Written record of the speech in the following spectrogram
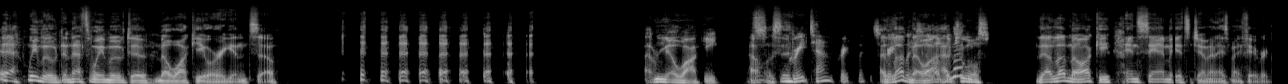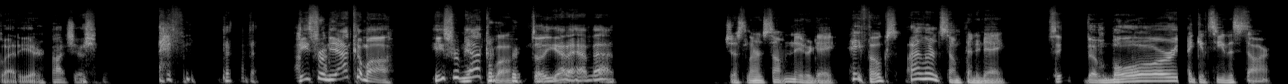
Yeah, we moved. And that's when we moved to Milwaukie, Oregon. So Milwaukie. Oh, it's a great town. Great. a I great love place. Milwaukie. I love-. I love Milwaukie. And Sam, it's Gemini's my favorite gladiator. Gotcha. He's from Yakima. He's from Yakima. So you got to have that. Just learned something new today. Hey, folks, I learned something today. See, the more. I can see the star.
